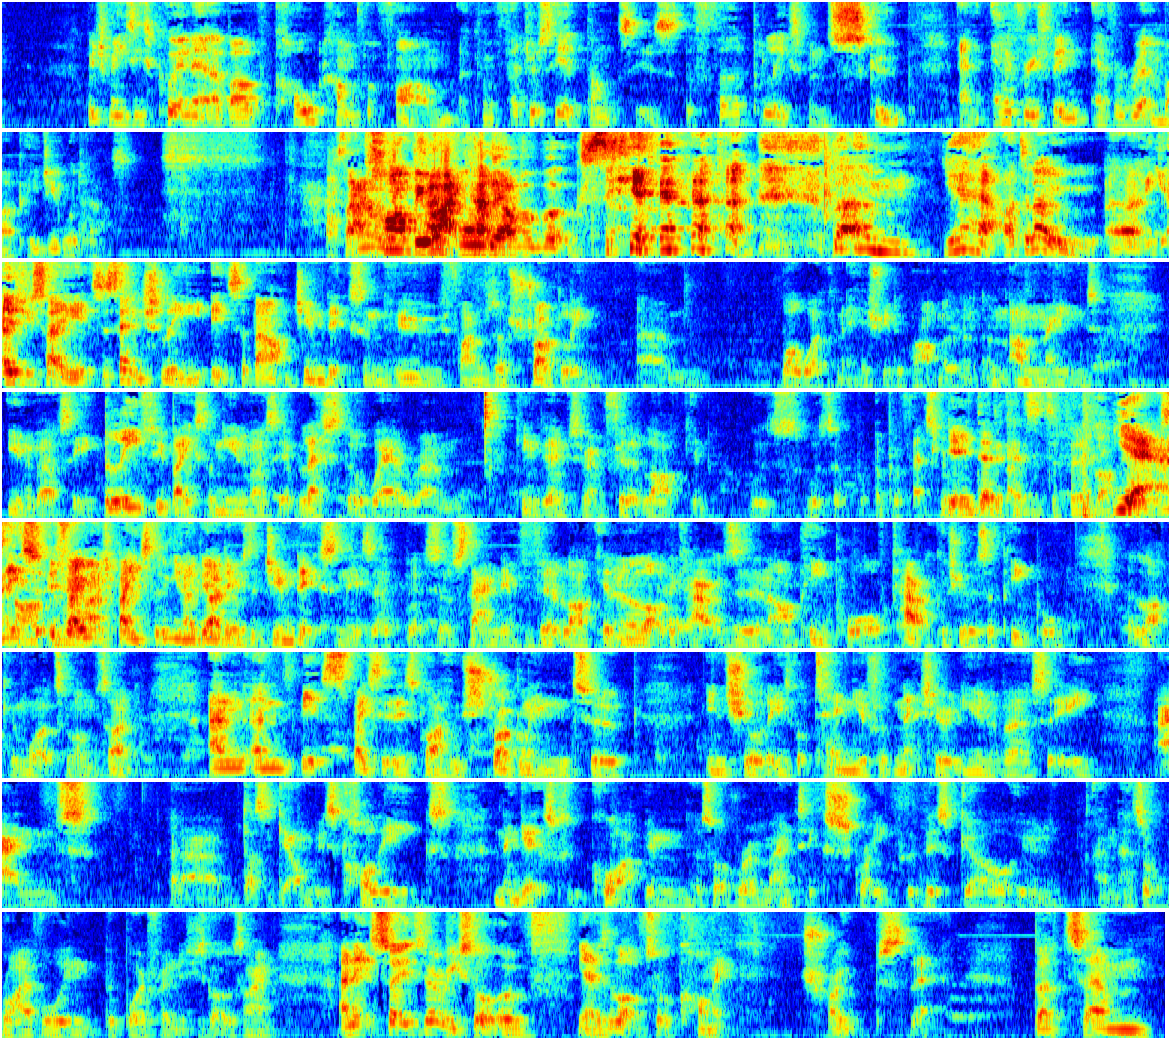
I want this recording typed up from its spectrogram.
which means he's putting it above Cold Comfort Farm, A Confederacy of Dunces, The Third Policeman, Scoop, and everything ever written by P.G. Wodehouse. That And can't all- be right, All can the it? other books. yeah. but um, yeah, I don't know. Uh, as you say, it's essentially it's about Jim Dixon who finds himself struggling um, while working at a history department an unnamed university, believed to be based on the University of Leicester, where um, Kingsley and Philip Larkin was was a, a professor. Yeah, he dedicated it to Philip Larkin. Yeah, and it's, it's very much based. You know, the idea is that Jim Dixon is a, a sort of stand-in for Philip Larkin, and a lot of the characters in it are people or caricatures of people that Larkin worked alongside. And and it's basically this guy who's struggling to ensure that he's got tenure for the next year at the university, and uh, doesn't get on with his colleagues, and then gets caught up in a sort of romantic scrape with this girl who and has a rival in the boyfriend that she's got at the time. And it's so it's very sort of yeah, there's a lot of sort of comic tropes there. But um,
